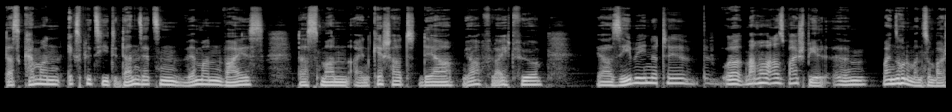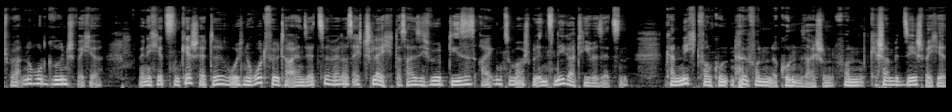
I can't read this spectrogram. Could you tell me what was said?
Das kann man explizit dann setzen, wenn man weiß, dass man einen Cache hat, der ja vielleicht für ja, Sehbehinderte, oder machen wir mal ein anderes Beispiel. Ähm, mein Sohnemann zum Beispiel hat eine Rot-Grün-Schwäche. Wenn ich jetzt einen Cache hätte, wo ich einen Rotfilter einsetze, wäre das echt schlecht. Das heißt, ich würde dieses Icon zum Beispiel ins Negative setzen. Kann nicht von Kunden, von äh, Kunden sage ich schon, von Cachern mit Sehschwäche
